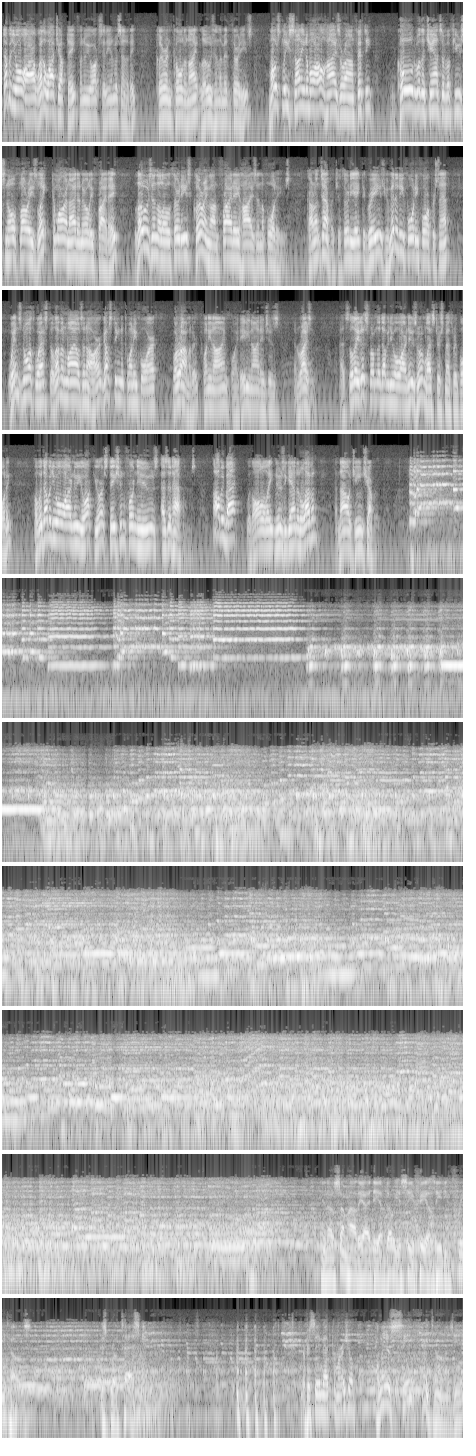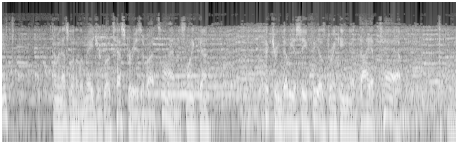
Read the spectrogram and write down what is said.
WOR Weather Watch update for New York City and vicinity. Clear and cold tonight, lows in the mid 30s. Mostly sunny tomorrow, highs around 50. Cold with a chance of a few snow flurries late tomorrow night and early Friday. Lows in the low 30s, clearing on Friday, highs in the 40s. Current temperature 38 degrees, humidity 44%, winds northwest 11 miles an hour, gusting to 24, barometer 29.89 inches and rising. That's the latest from the WOR newsroom. Lester Smith reporting. Over WOR New York, your station for news as it happens. I'll be back with all the late news again at 11. And now, Jean Shepherd. Somehow the idea of W.C. Fields eating Fritos is grotesque. Ever seen that commercial? Only a C Fritos, yeah? I mean, that's one of the major grotesqueries of our time. It's like uh, picturing W.C. Fields drinking a Diet Tab.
